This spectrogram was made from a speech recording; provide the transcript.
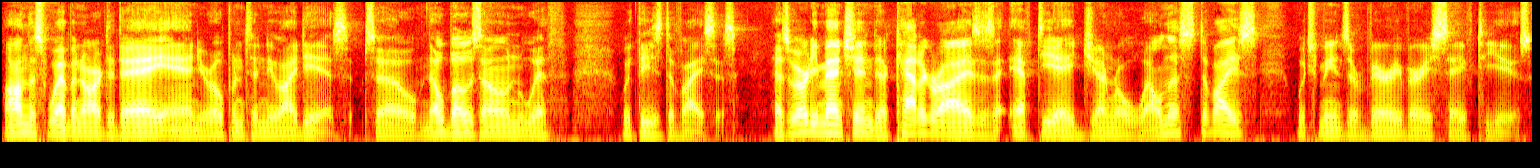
on this webinar today and you're open to new ideas. So no bozone with, with these devices. As we already mentioned, they're categorized as an FDA general wellness device, which means they're very, very safe to use.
